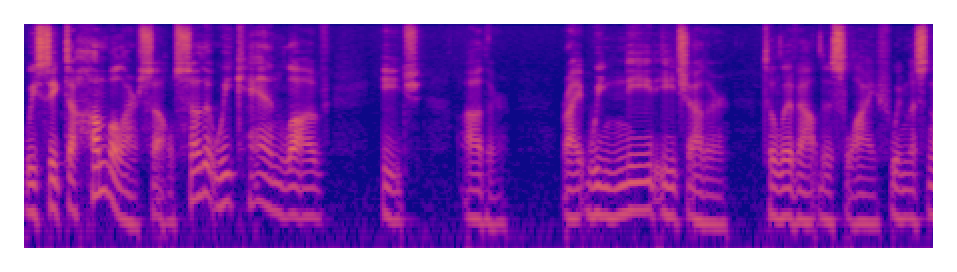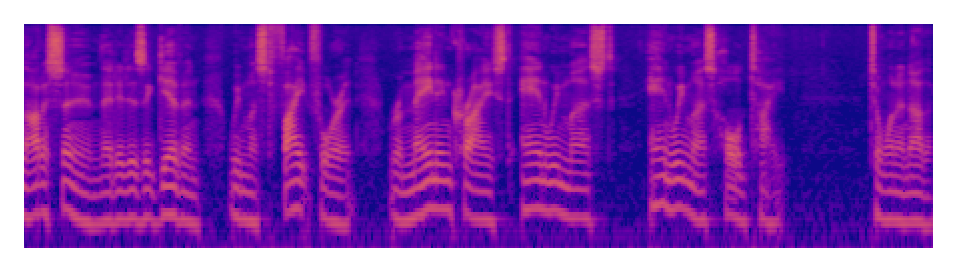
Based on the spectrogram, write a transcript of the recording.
We seek to humble ourselves so that we can love each other, right? We need each other to live out this life. We must not assume that it is a given. We must fight for it remain in Christ, and we must and we must hold tight to one another.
